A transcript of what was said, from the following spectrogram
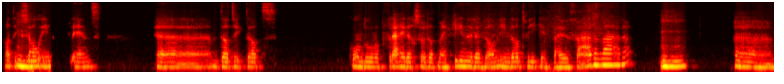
had ik zo ingepland eh, dat ik dat kon doen op vrijdag, zodat mijn kinderen dan in dat weekend bij hun vader waren. Mhm. Ehm,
